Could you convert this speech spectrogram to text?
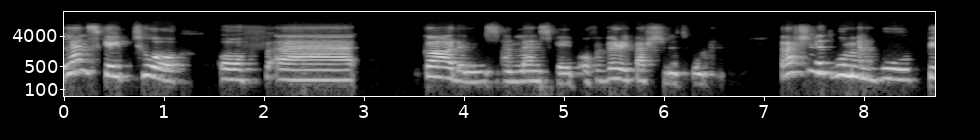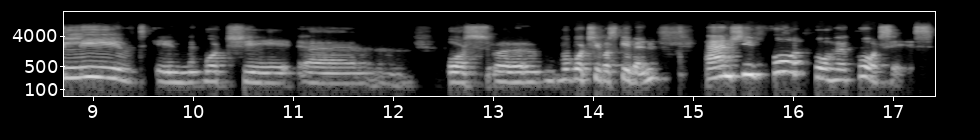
landscape tour of uh, gardens and landscape of a very passionate woman passionate woman who believed in what she uh, was uh, what she was given, and she fought for her causes.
